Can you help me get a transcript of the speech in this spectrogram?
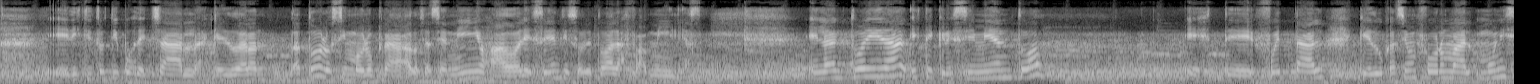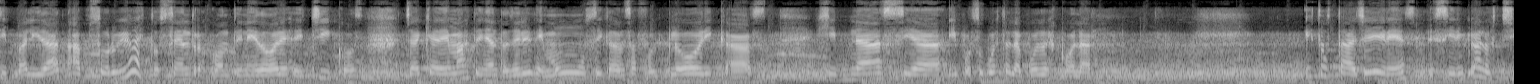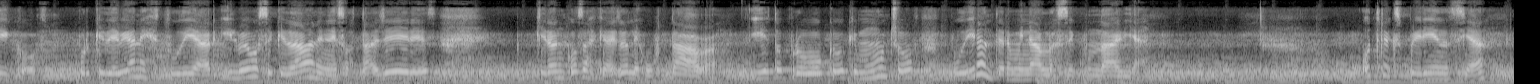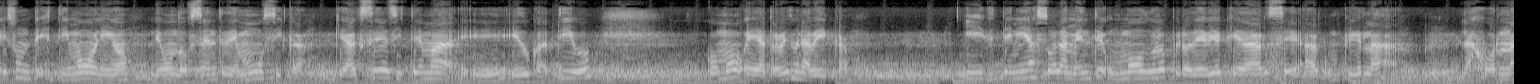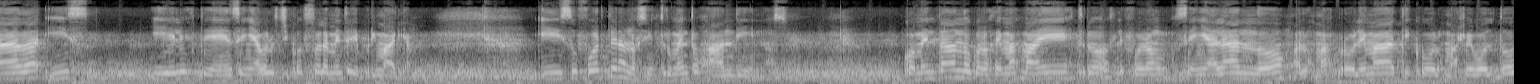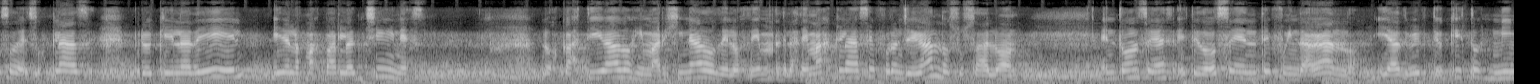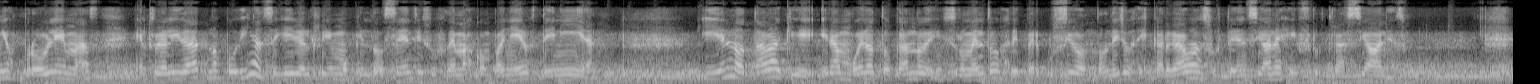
eh, distintos tipos de charlas que ayudaran a todos los involucrados, ya sean niños, adolescentes y sobre todo a las familias. En la actualidad este crecimiento este, fue tal que Educación Formal Municipalidad absorbió a estos centros contenedores de chicos, ya que además tenían talleres de música, danzas folclóricas, gimnasia y por supuesto el apoyo escolar. Estos talleres les sirvió a los chicos porque debían estudiar y luego se quedaban en esos talleres eran cosas que a ellos les gustaba y esto provocó que muchos pudieran terminar la secundaria. Otra experiencia es un testimonio de un docente de música que accede al sistema eh, educativo como eh, a través de una beca y tenía solamente un módulo pero debía quedarse a cumplir la, jornada y, y él este, enseñaba a los chicos solamente de primaria y su fuerte eran los instrumentos andinos. Comentando con los demás maestros, le fueron señalando a los más problemáticos, los más revoltosos de sus clases, pero que en la de él eran los más parlanchines. Los castigados y marginados de, de las demás clases fueron llegando a su salón entonces este docente fue indagando y advirtió que estos niños problemas en realidad no podían seguir el ritmo que el docente y sus demás compañeros tenían. Y él notaba que eran buenos tocando instrumentos de percusión, donde ellos descargaban sus tensiones y frustraciones.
